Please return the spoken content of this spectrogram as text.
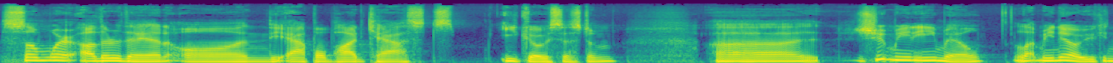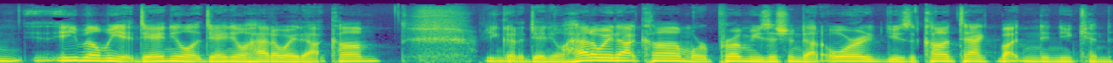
somewhere other than on the Apple Podcasts ecosystem, uh, shoot me an email. Let me know. You can email me at daniel at danielhadaway.com. You can go to danielhadaway.com or promusician.org, use the contact button, and you can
